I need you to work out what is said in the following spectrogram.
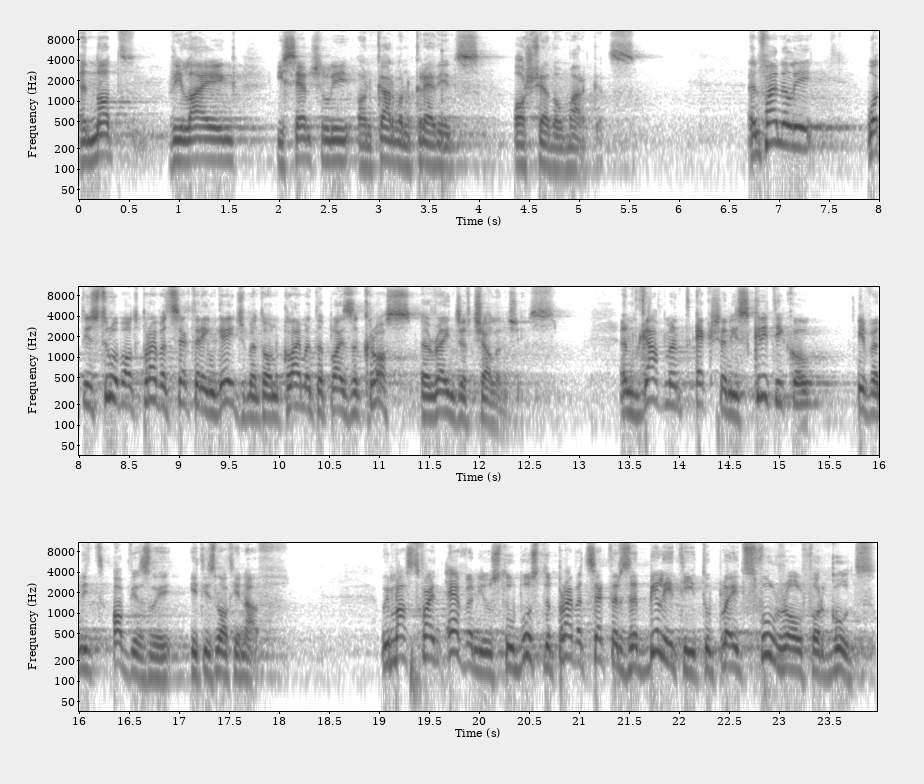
and not relying essentially on carbon credits or shadow markets. And finally, what is true about private sector engagement on climate applies across a range of challenges. And government action is critical, even if obviously it is not enough. We must find avenues to boost the private sector's ability to play its full role for goods.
